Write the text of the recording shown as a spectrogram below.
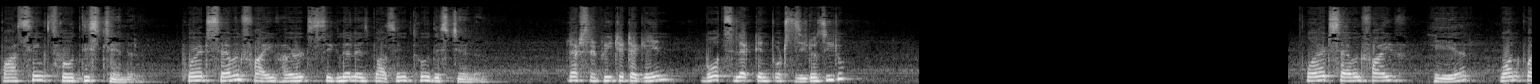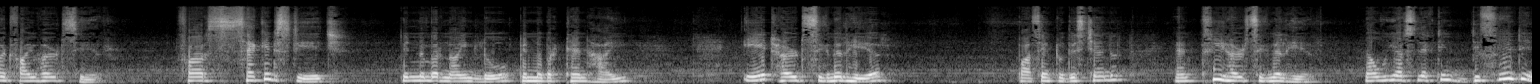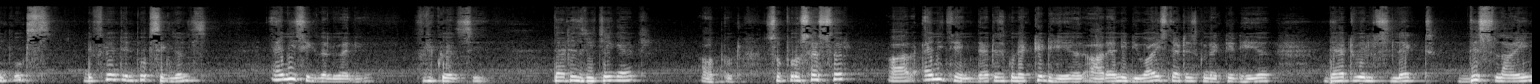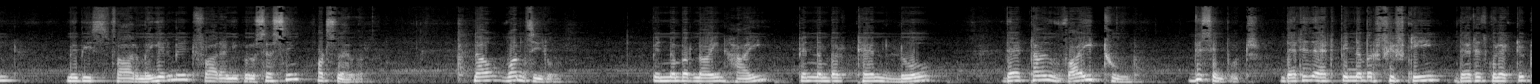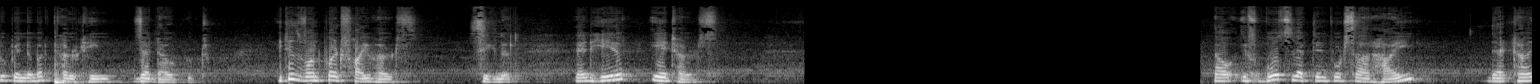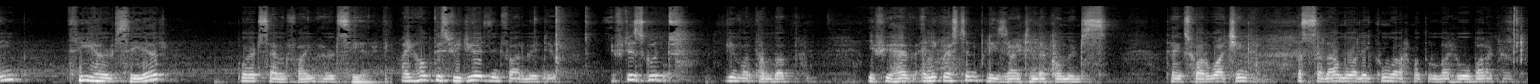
passing through this channel. 0.75 Hertz signal is passing through this channel. Let's repeat it again. Both select inputs 0 0 0.75 here 1.5 Hertz here. For second stage pin number 9 low pin number 10 high. 8 hertz signal here passing to this channel and 3 hertz signal here. Now we are selecting different inputs different input signals any signal value frequency that is reaching at output. So processor or anything that is connected here or any device that is connected here that will select this line maybe for measurement for any processing whatsoever. Now 1 0 pin number 9 high pin number 10 low. That time y2 this input that is at pin number 15 that is connected to pin number 13 z output. It is 1.5 hertz signal. And here 8 hertz now if both select inputs are high that time 3 hertz here 0.75 hertz here. I hope this video is informative. If it is good give a thumb up. If you have any question please write in the comments. Thanks for watching. Assalamu alaikum wa rahmatullahi wa barakatuh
